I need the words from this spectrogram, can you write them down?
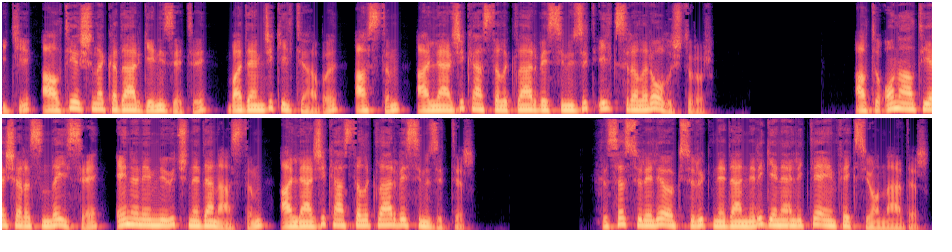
2-6 yaşına kadar geniz eti, bademcik iltihabı, astım, alerjik hastalıklar ve sinüzit ilk sıraları oluşturur. 6-16 yaş arasında ise en önemli 3 neden astım, alerjik hastalıklar ve sinüzittir. Kısa süreli öksürük nedenleri genellikle enfeksiyonlardır.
